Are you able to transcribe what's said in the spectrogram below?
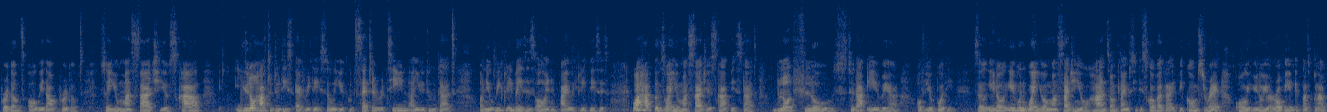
products or without products. So you massage your scalp. You don't have to do this every day. So you could set a routine and you do that on a weekly basis or on a bi-weekly basis what happens when you massage your scalp is that blood flows to that area of your body. So you know even when you're massaging your hand sometimes you discover that it becomes red or you know you're rubbing a particular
